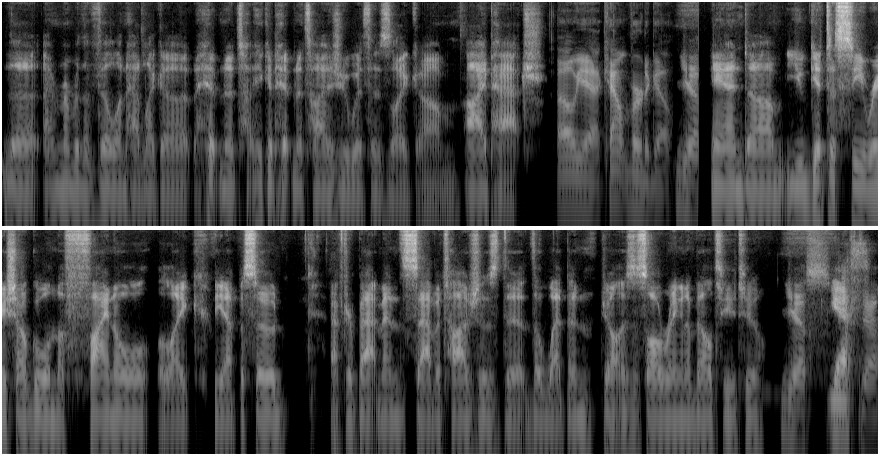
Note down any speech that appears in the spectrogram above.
the I remember the villain had like a hypnotize. He could hypnotize you with his like um, eye patch Oh yeah, Count Vertigo. Yeah. and um, you get to see Ra's al Ghul in the final like the episode after Batman sabotages the the weapon. Is this all ringing a bell to you too? Yes. Yes. Yeah.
